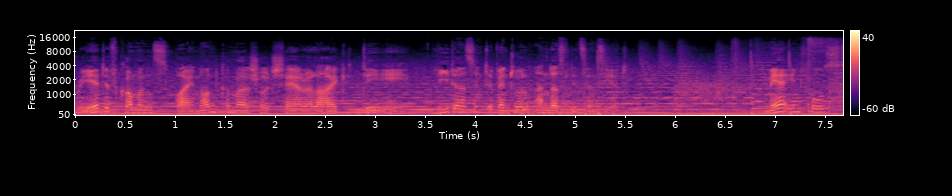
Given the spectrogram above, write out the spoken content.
Creative Commons bei Non-Commercial Sharealike.de. Lieder sind eventuell anders lizenziert. Mehr Infos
